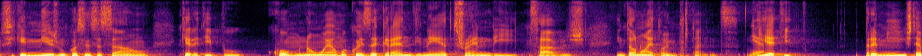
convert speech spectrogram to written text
fiquei mesmo com a sensação que era tipo, como não é uma coisa grande e nem é trendy, sabes? Então não é tão importante. Yeah. E é tipo, para mim isto é.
